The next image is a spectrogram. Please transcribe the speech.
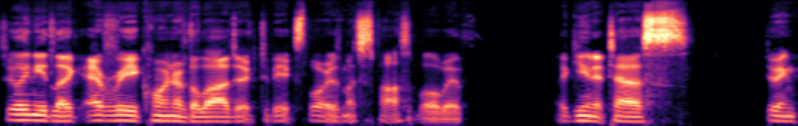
So you really need like every corner of the logic to be explored as much as possible with like unit tests, doing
